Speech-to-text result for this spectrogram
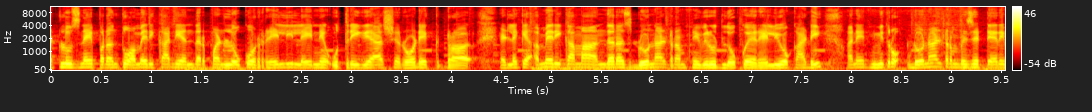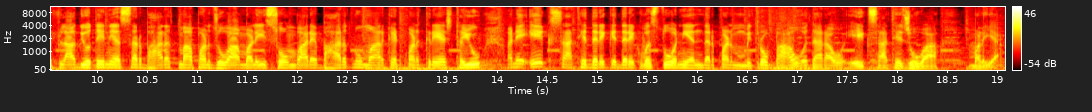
એટલું જ નહીં, પરંતુ અમેરિકાની અંદર પણ લોકો રેલી લઈને ઉતરી ગયા છે. રોડે એટલે કે અમેરિકામાં અંદર જ ડોનાલ્ડ ટ્રમ્પની વિરુદ્ધ લોકોએ રેલીઓ કાઢી અને મિત્રો, ડોનાલ્ડ ટ્રમ્પે જે ટેરિફ લાદ્યો તેની અસર ભારતમાં પણ જોવા મળી. સોમવારે ભારતનું માર્કેટ પણ ક્રેશ થયું અને એક સાથે દરેકે દરેક વસ્તુઓની અંદર પણ મિત્રો, ભાવ વધારાઓ એક સાથે જોવા મળ્યા.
